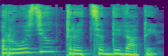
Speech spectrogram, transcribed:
Розділ 39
